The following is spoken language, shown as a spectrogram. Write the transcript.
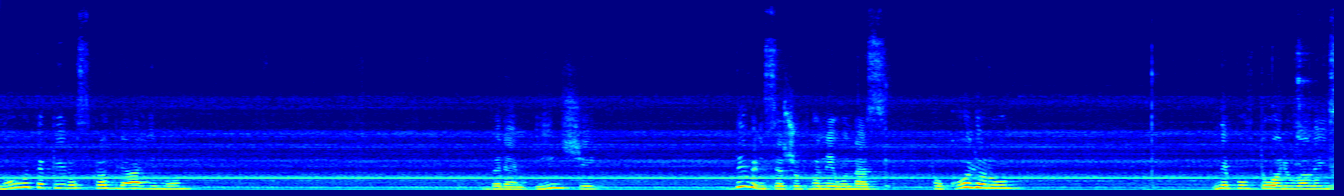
Знову таки розправляємо. Беремо інший. Дивимося, щоб вони у нас по кольору не повторювались.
